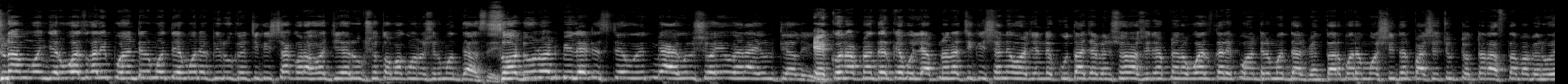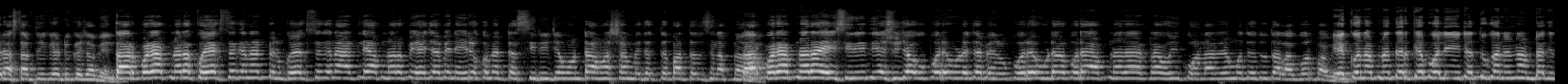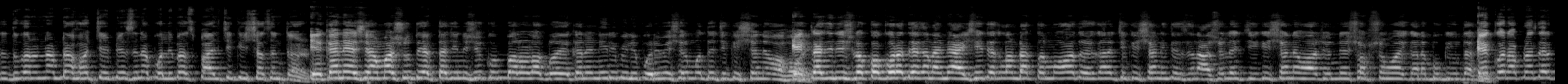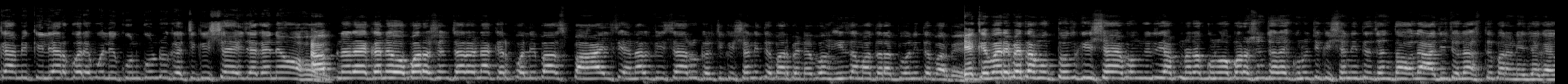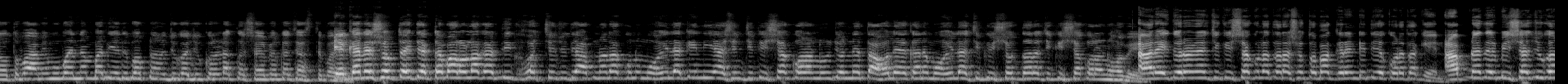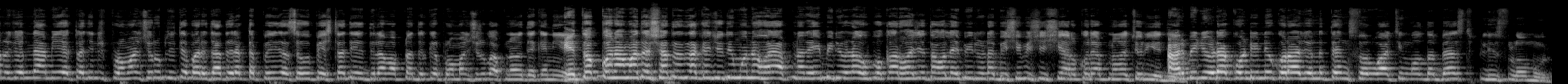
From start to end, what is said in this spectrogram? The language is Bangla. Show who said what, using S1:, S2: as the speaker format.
S1: সুনামগঞ্জের ওয়াজগালি পয়েন্টের মধ্যে এমন একটি রোগের চিকিৎসা করা হয় যে রোগ শতভাগ মানুষের মধ্যে আছে। So do not be late stay with me I will show you and I will tell you এখন আপনাদেরকে বলি আপনারা চিকিৎসা নেওয়ার জন্য কোথায় যাবেন? সরাসরি আপনারা ওয়াজগালি পয়েন্টের মধ্যে আসবেন। তারপরে মসজিদের পাশে ছোট্ট একটা রাস্তা পাবেন ওই রাস্তার দিকে ঢুকে যাবেন। তারপরে আপনারা কয়েক সেকেন্ড হাঁটবেন। কয়েক সেকেন্ড হাঁটলে আপনারা পেয়ে যাবেন এইরকম একটা সিঁড়ি যেমনটা আমার সামনে দেখতে পারতেছেন আপনারা। তারপরে আপনারা এই সিঁড়ি দিয়ে সোজা উপরে উঠে যাবেন। উপরে উঠার পরে আপনারা একটা ওই কর্নারের মধ্যে দুতলা ঘর পাবেন। এখন আপনাদেরকে বলি এটা দোকানের নামটা কিন্তু দোকানের নামটা হচ্ছে প্রেসিনা পলিবাস পাইল চিকিৎসা সেন্টার। এখানে এসে আমার শুধু একটা জিনিসই খুব ভালো লাগল এখানে নিরিবিলি পরিবেশের মধ্যে চিকিৎসা নেওয়া হয়। একটা জিনিস লক্ষ্য করে দেখেন আমি আইসেই দেখলাম ডাক্তার মহোদয় এখানে চিকিৎসা নিতেছেন। আসলে চিকিৎসা নেওয়ার জন্য সবসময় এখানে বুকিং থাকে। এখন আপনাদেরকে আমি ক্লিয়ার করে বলি কোন কোন রোগের চিকিৎসা এই জায়গায় নেওয়া হয়। আপনারা এখানে অপারেশন ছাড়া নাকের পলিপাস পাইলস এনাল ফিসা রোগের চিকিৎসা নিতে পারবেন এবং হিজামা থেরাপিও নিতে পারবেন। একেবারে ব্যথা মুক্ত চিকিৎসা এবং যদি আপনারা কোনো অপারেশন ছাড়াই কোনো চিকিৎসা নিতে চান তাহলে আজই চলে আসতে পারেন এই জায়গায়। অথবা আমি মোবাইল নাম্বার দিয়ে দেবো আপনারা যোগাযোগ করে ডাক্তার সাহেবের কাছে আসতে পারেন। এখানে সবচাইতে একটা ভালো লাগার দিক হচ্ছে যদি আপনারা কোনো মহিলাকে নিয়ে আসেন চিকিৎসা করানোর জন্য তাহলে এখানে মহিলা চিকিৎসক দ্বারা চিকিৎসা করানো হবে। আর এই ধরনের চিকিৎসাগুলো তারা শতভাগ গ্যারান্টি দিয়ে করে থাকেন। আপনাদের বিশ্বাস যোগানোর জন্য আমি একটা জিনিস প্রমাণ স্বরূপ দিতে পারি তাদের একটা পেজ আছে ওই পেজটা দিয়ে দিলাম আপনাদেরকে প্রমাণ স্বরূপ আপনারা দেখে নিয়ে। এতক্ষণ আমাদের সাথে থাকে যদি মনে হয় আপনার এই ভিডিওটা উপকার হয়েছে তাহলে এই ভিডিওটা বেশি বেশি শেয়ার করে আপনারা ছড়িয়ে দিন। আর ভিডিওটা কন্টিনিউ করার জন্য thanks for watching all the best please follow more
